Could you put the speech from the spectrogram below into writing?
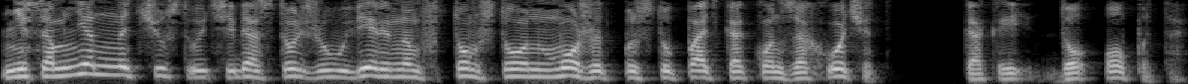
несомненно чувствует себя столь же уверенным в том, что он может поступать, как он захочет, как и до опыта.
